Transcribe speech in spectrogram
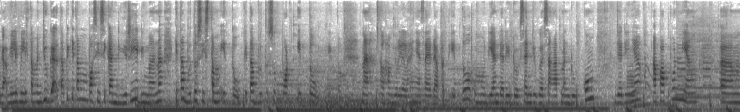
nggak milih-milih temen juga tapi kita memposisikan diri di mana kita butuh sistem itu kita butuh support itu gitu. Nah alhamdulillahnya saya dapat itu kemudian dari dosen juga sangat mendukung. Jadinya apa pun yang um,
